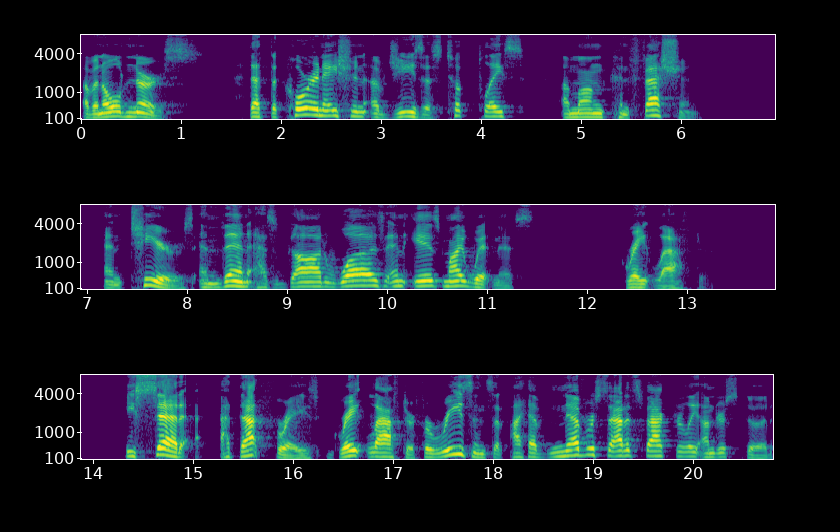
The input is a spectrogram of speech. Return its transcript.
of an old nurse, that the coronation of Jesus took place among confession and tears, and then, as God was and is my witness, great laughter. He said at that phrase, great laughter, for reasons that I have never satisfactorily understood,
